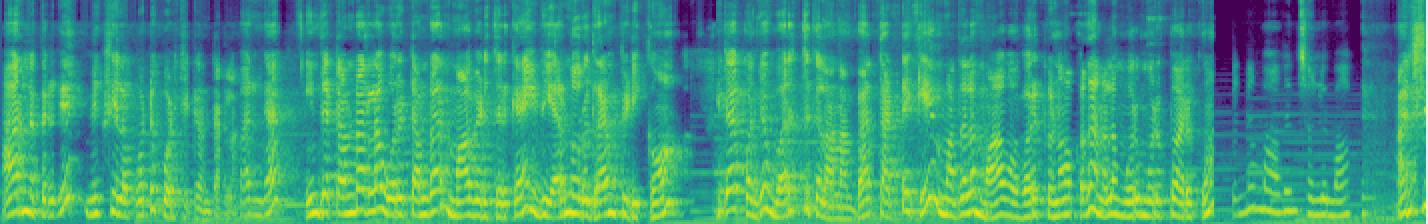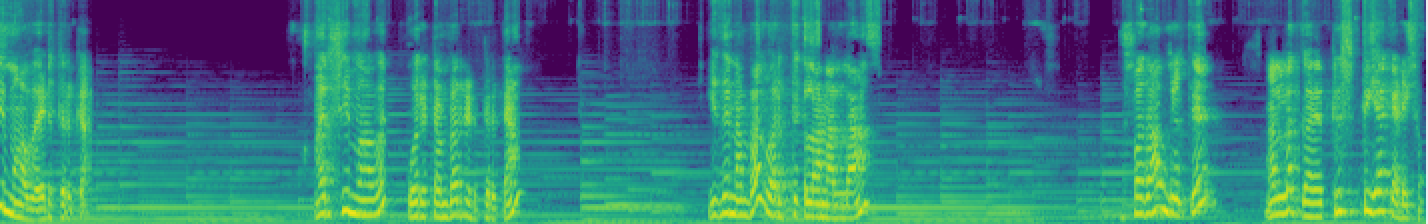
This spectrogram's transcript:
ஆறின பிறகு மிக்சியில போட்டு பொடிச்சிட்டு வந்துடலாம். பாருங்க இந்த டம்ளர்ல ஒரு டம்ளர் மாவு எடுத்திருக்கேன். இது 200 கிராம் பிடிக்கும். இதை கொஞ்சம் வறுத்துக்கலாம் நம்ம. தட்டைக்கு முதல்ல மாவை வறுக்கணும். அப்பதான் நல்லா மொறுமொறுப்பா இருக்கும். என்ன மாவுன்னு சொல்லுமா? அரிசி மாவு எடுத்திருக்கேன். அரிசி மாவு ஒரு டம்ளர் எடுத்திருக்கேன். இது நம்ம வறுத்துக்கலாம் நல்லா. அப்பதான் உங்களுக்கு நல்ல கிறிஸ்பியா கிடைக்கும்.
